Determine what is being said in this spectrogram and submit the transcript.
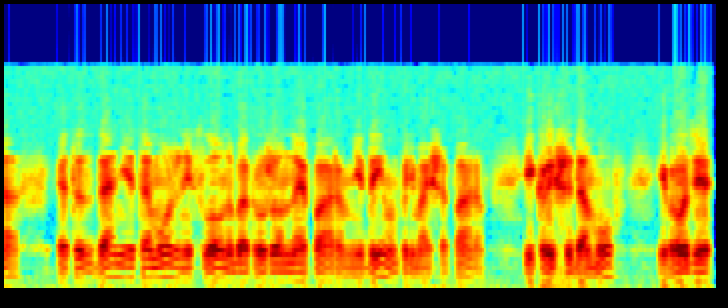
Ах, это здание таможни, словно бы окруженное паром, не дымом, понимаешь, а паром, и крыши домов, и вроде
